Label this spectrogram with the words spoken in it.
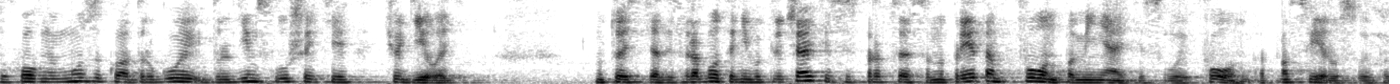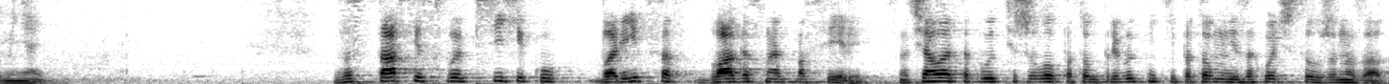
духовную музыку, а другой, другим слушайте, что делать. Ну, то есть из работы не выключайтесь из процесса, но при этом фон поменяйте свой, фон, атмосферу свою поменяйте. Заставьте свою психику вариться в благостной атмосфере. Сначала это будет тяжело, потом привыкнете, и потом не захочется уже назад.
